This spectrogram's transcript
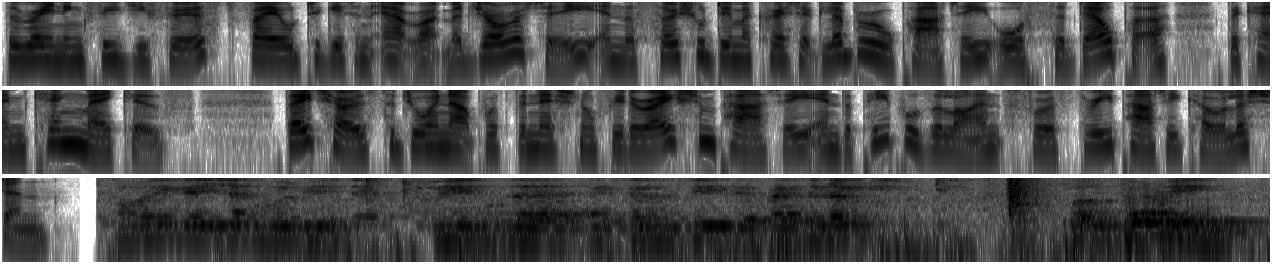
The reigning Fiji First failed to get an outright majority, and the Social Democratic Liberal Party, or SODELPA, became kingmakers. They chose to join up with the National Federation Party and the People's Alliance for a three party coalition. Communication will be sent to His uh, Excellency the President confirming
